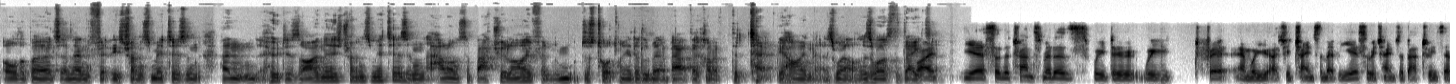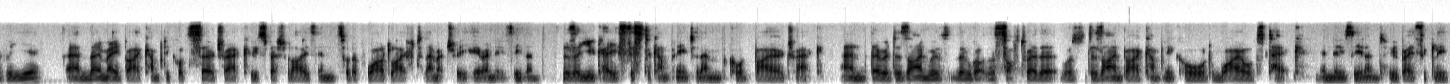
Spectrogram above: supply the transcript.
all the birds and then fit these transmitters, and and who designed those transmitters, and how long is the battery life, and just talk to me a little bit about the kind of the tech behind that as well, as well as the data. Right. Yeah. So the transmitters we do we fit and we actually change them every year. So we change the batteries every year. And they're made by a company called Sirtrack, who specialize in sort of wildlife telemetry here in New Zealand. There's a UK sister company to them called BioTrack. And they were designed with, they've got the software that was designed by a company called Wild Tech in New Zealand, who basically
